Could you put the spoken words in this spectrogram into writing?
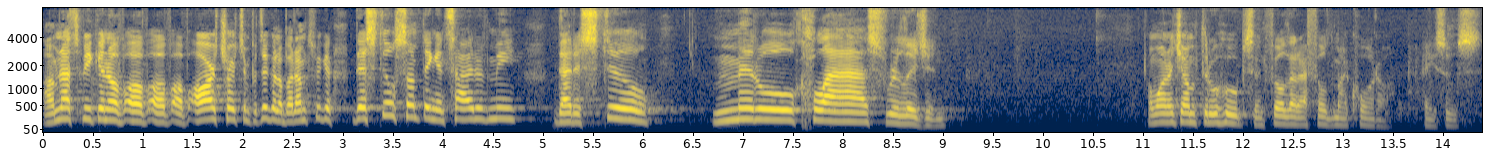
I'm not speaking of, of, of, of our church in particular, but I'm speaking, there's still something inside of me that is still middle class religion. I want to jump through hoops and feel that I filled my quota. Jesus.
